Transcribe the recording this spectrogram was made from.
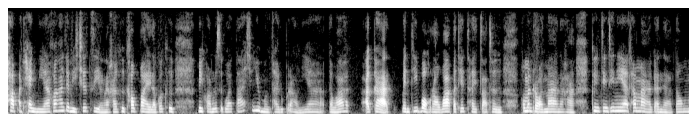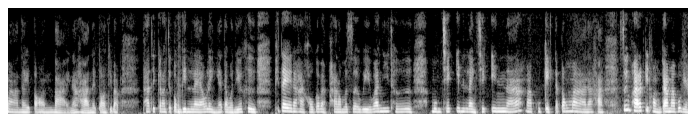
ผับแห่งนี้ค่อนข้างจะมีชื่อเสียงนะคะ คือเข้าไปแล้วก็คือมีความรู้สึกว่าตายฉันอยู่เมืองไทยหรือเปล่าเนี่ย แต่ว่าอากาศเป็นที่บอกเราว่าประเทศไทยจ้าเธอ เพราะมันร้อนมากนะคะ คือจริงๆที่เนี่ยถ้ามากันเนี่ยต้องมาในตอนบ่ายนะคะ ในตอนที่แบบ พระอาทิตย์กำลังจะตกดินแล้วอะไรอย่างเงี้ย แต่วันนี้ก็คือพี่เต้นะคะเขาก็แบบพาเรามาเซอร์วย์ว่านี่เธอ มุมเช็คอินแหล่งเช็คอินนะ มาภูเก็ตก็ต้องมานะคะ ซึ่งภารกิจของการมาภูเก็ต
